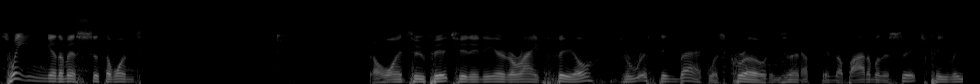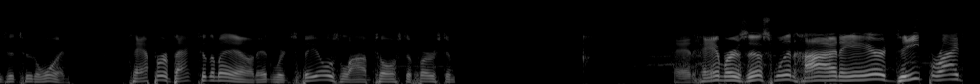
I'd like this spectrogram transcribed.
Swing and a miss at the one. Two. The one-two pitch hitting near to right field. Drifting back was Crone. He's up in the bottom of the sixth. P leads it two to one. Tapper back to the mound. Edwards fields. Lob toss to first and and hammers this one high in the air, deep right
